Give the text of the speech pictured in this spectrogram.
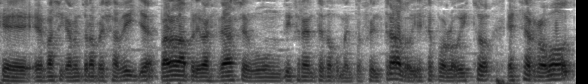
que es básicamente una pesadilla para la privacidad según diferentes documentos filtrados. Y es que por lo visto este robot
